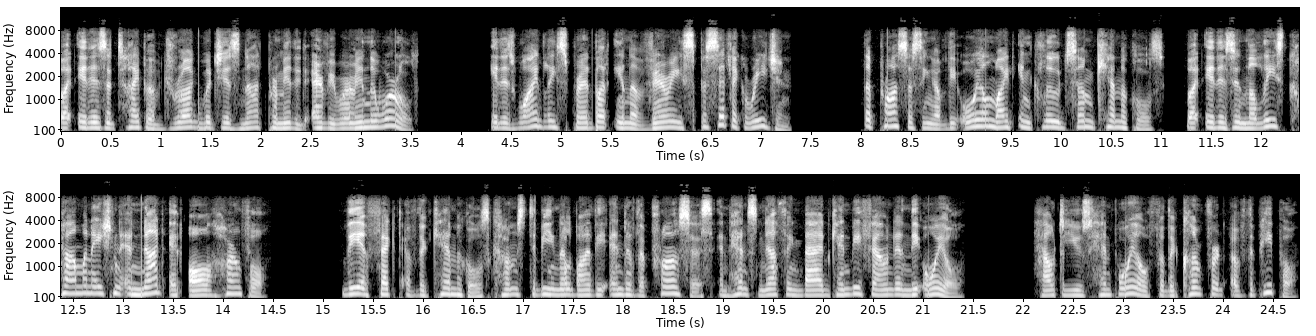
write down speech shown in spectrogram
but it is a type of drug which is not permitted everywhere in the world. It is widely spread but in a very specific region. The processing of the oil might include some chemicals, but it is in the least combination and not at all harmful. The effect of the chemicals comes to be null by the end of the process and hence nothing bad can be found in the oil. How to use hemp oil for the comfort of the people.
